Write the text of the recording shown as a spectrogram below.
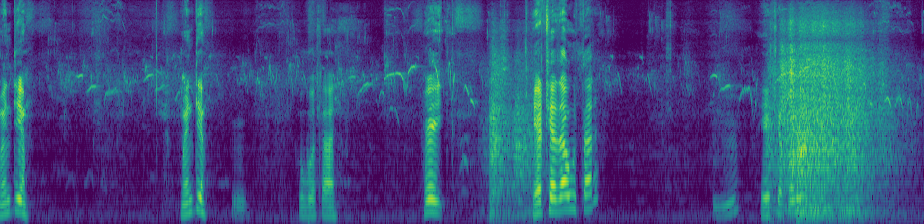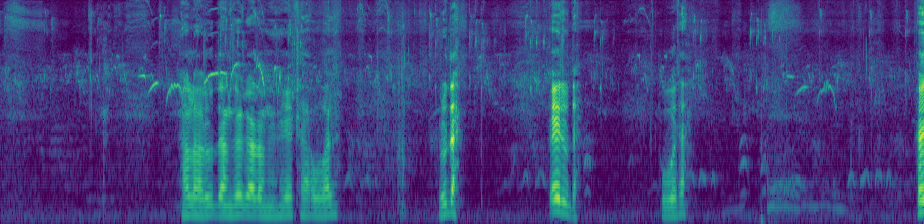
મનતીમ મનતીમ ઊભો થાલ. હે હેઠે જવું તારે? હેઠે પડવું હાલો રુદાને જગાડો ને હેઠે આવું હાલ. રુદા કઈ રુદા ઊભો થા. હે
